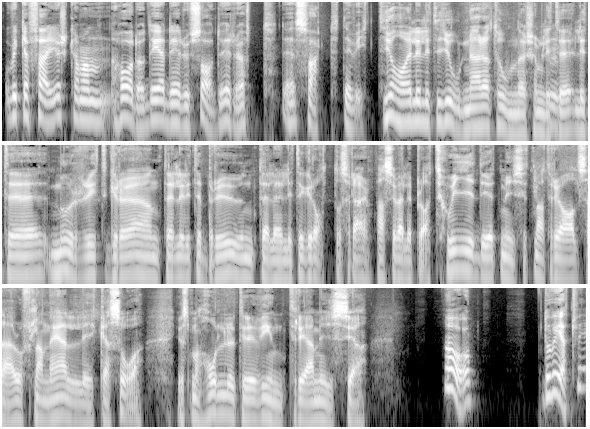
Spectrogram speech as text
Och vilka färger ska man ha då? Det är det du sa, det är rött, det är svart, det är vitt. Ja, eller lite jordnära toner som lite, mm. lite murrigt grönt eller lite brunt eller lite grått och sådär. Passar väldigt bra. Tweed är ett mysigt material så här och flanell lika så. Just man håller det till det vintriga, mysiga. Ja, då vet vi.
